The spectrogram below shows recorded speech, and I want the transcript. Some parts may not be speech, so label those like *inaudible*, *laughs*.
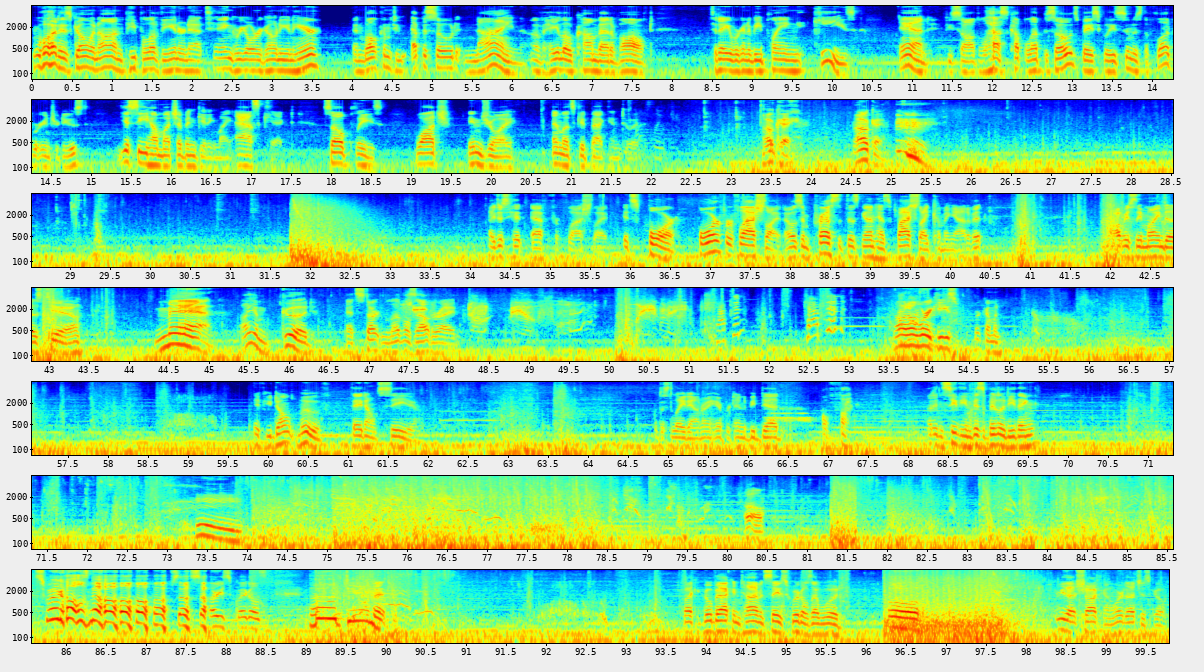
What is going on, people of the internet? Angry Oregonian here, and welcome to episode 9 of Halo Combat Evolved. Today we're going to be playing Keyes, and if you saw the *laughs* last couple episodes, basically as soon as the Flood were introduced, you see how much I've been getting my ass kicked. So please, watch, enjoy, and let's get back into it. Okay. Okay. *clears throat* I just hit F for flashlight. It's four. Four for flashlight. I was impressed that this gun has a flashlight coming out of it. Obviously mine does too. Man, I am good at starting levels outright. Captain? Captain? Oh, don't worry, Keyes. We're coming. If you don't move, they don't see you. I'll just lay down right here, pretend to be dead. Oh, fuck. I didn't see the invisibility thing. Hmm. Uh oh Squiggles! *laughs* No! I'm so sorry, Squiggles. Oh, damn it. I could go back in time and save Squiggles, I would. Oh. Give me that shotgun. Where'd that just go?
